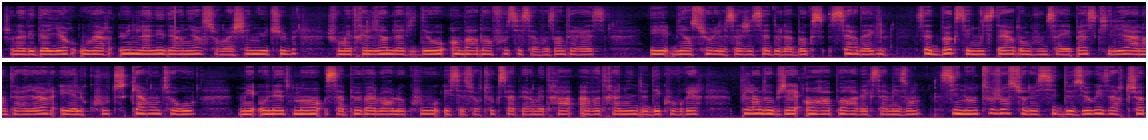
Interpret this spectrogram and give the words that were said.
J'en avais d'ailleurs ouvert une l'année dernière sur ma chaîne YouTube. Je vous mettrai le lien de la vidéo en barre d'infos si ça vous intéresse. Et bien sûr, il s'agissait de la box Serre d'Aigle. Cette box est mystère, donc vous ne savez pas ce qu'il y a à l'intérieur et elle coûte 40 euros. Mais honnêtement, ça peut valoir le coup et c'est surtout que ça permettra à votre ami de découvrir plein d'objets en rapport avec sa maison. Sinon, toujours sur le site de The Wizard Shop,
